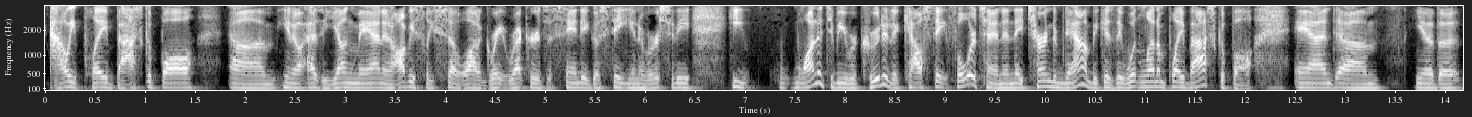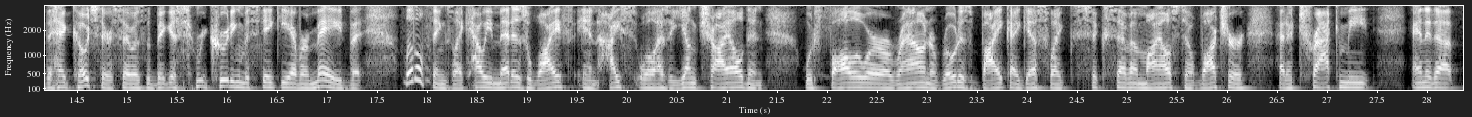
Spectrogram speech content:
how he played basketball, um, you know, as a young man, and obviously set a lot of great records at San Diego State University. He wanted to be recruited at Cal State Fullerton, and they turned him down because they wouldn't let him play basketball. And um, you know, the the head coach there said it was the biggest recruiting mistake he ever made. But little things like how he met his wife in high well as a young child and would follow her around and rode his bike, I guess, like six seven miles to watch her at a track meet. Ended up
